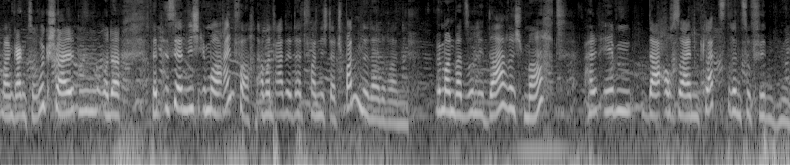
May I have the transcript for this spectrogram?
mal einen Gang zurückschalten oder das ist ja nicht immer einfach. Aber gerade das fand ich das Spannende daran. Wenn man was solidarisch macht, halt eben da auch seinen Platz drin zu finden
